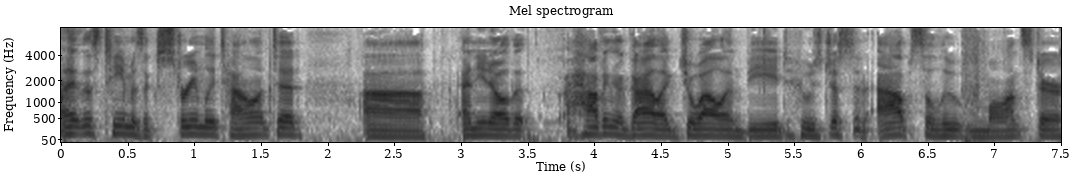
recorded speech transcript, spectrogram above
I think this team is extremely talented, uh, and you know that having a guy like Joel Embiid, who's just an absolute monster,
